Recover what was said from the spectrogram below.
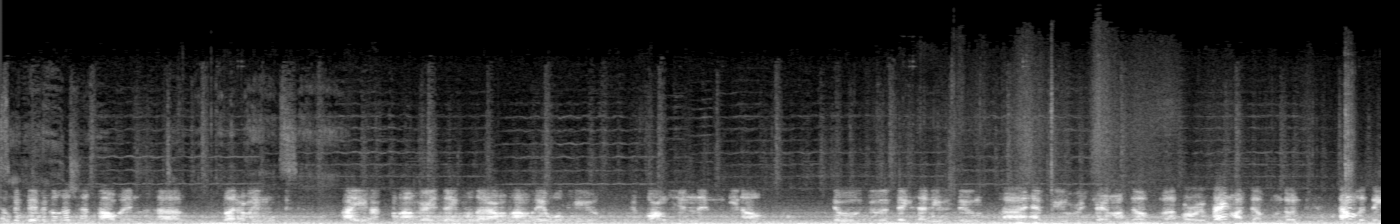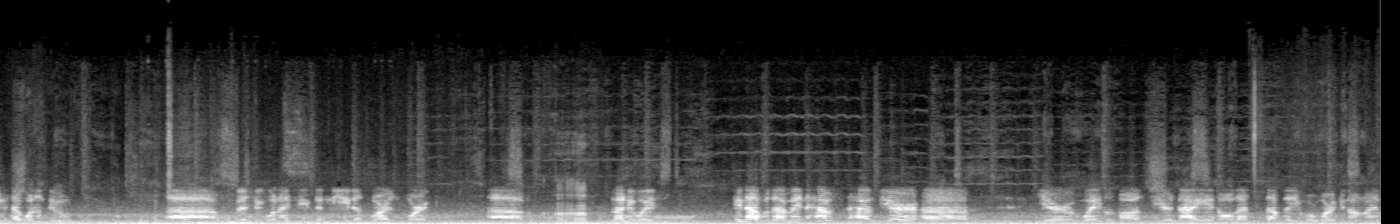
a bit difficult. That's, that's. Uh, but I mean, I I'm very thankful that I'm I'm able to to function and you know do do the things I need to do. Uh, I have to restrain myself uh, or refrain myself from doing some of the things I want to do uh, especially when I see the need as far as work. Um, Uh huh. so anyways, enough of that, man. How's how's your uh, your weight loss, your diet, all that stuff that you were working on, man?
